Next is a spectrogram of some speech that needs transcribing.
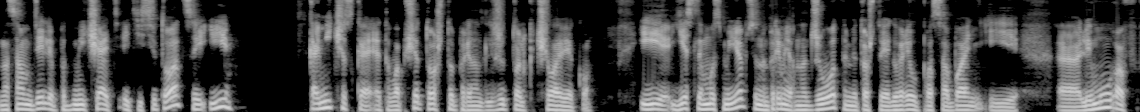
на самом деле подмечать эти ситуации, и комическое это вообще то, что принадлежит только человеку. И если мы смеемся, например, над животными, то, что я говорил про собань и э, лемуров,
